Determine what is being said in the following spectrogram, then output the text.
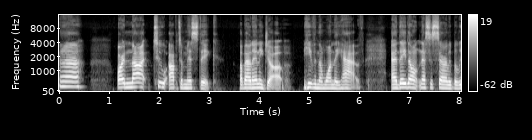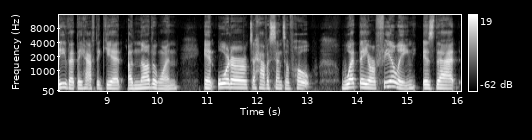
uh, are not too optimistic about any job, even the one they have. And they don't necessarily believe that they have to get another one in order to have a sense of hope. What they are feeling is that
